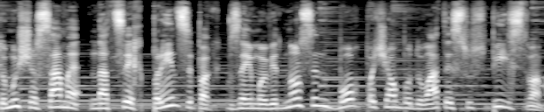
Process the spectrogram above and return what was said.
тому що саме на цих принципах взаємовідносин Бог почав будувати суспільство.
